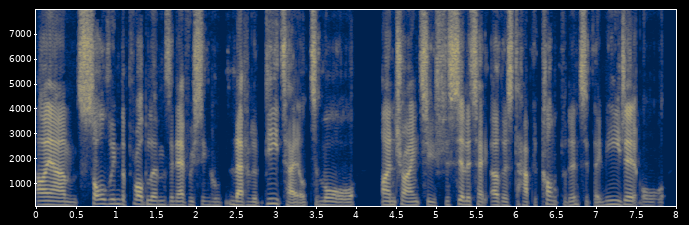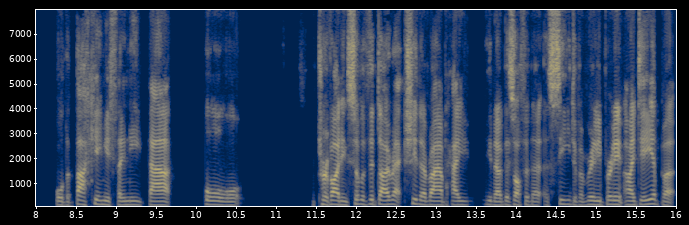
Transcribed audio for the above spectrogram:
I am solving the problems in every single level of detail to more I'm trying to facilitate others to have the confidence if they need it, or or the backing if they need that, or providing some of the direction around how you, you know, there's often a, a seed of a really brilliant idea, but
